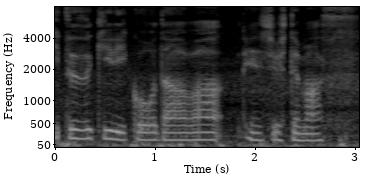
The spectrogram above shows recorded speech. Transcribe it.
引き続きリコーダーは練習してます。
